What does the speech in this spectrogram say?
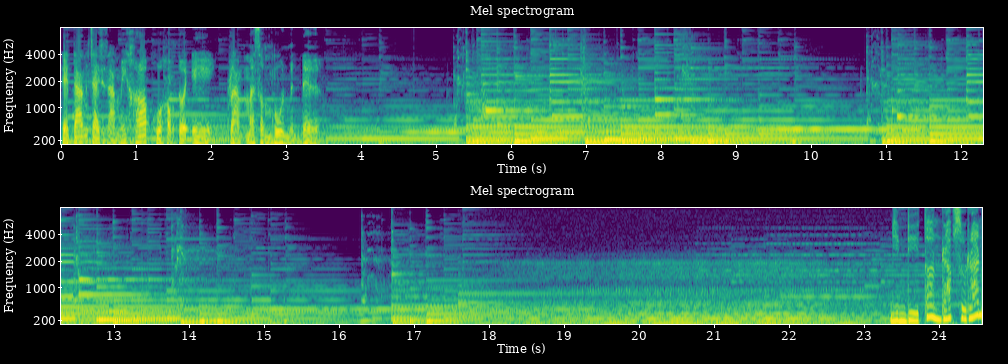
แต่ตั้งใจจะทำให้ครอบครัวของตัวเอง กลับมาสมบูรณ์เหมือนเดิม ต้อนรับสู่ร้าน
